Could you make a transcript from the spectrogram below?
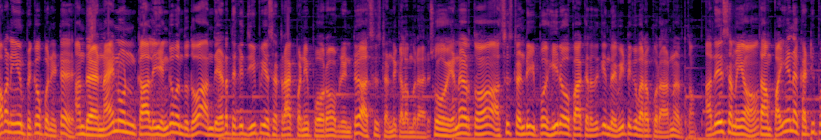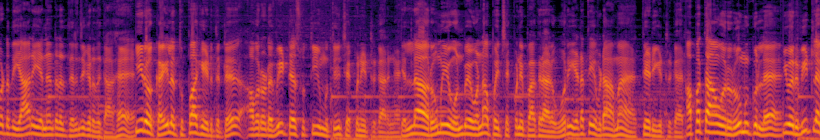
அவனையும் பிக்கப் பண்ணிட்டு அந்த நைன் ஒன் கால் எங்க வந்ததோ அந்த இடத்துக்கு ஜிபிஎஸ் ட்ராக் பண்ணி போறோம் அப்படின்ட்டு அசிஸ்டன்ட் கிளம்புறாரு. சோ என்ன அர்த்தம்? அசிஸ்டன்ட் இப்போ ஹீரோவை பாக்குறதுக்கு இந்த வீட்டுக்கு வர போறாருன்னு அர்த்தம். அதே சமயம் தான் பையனை கட்டி போட்டது யாரு என்னன்றது தெரிஞ்சுக்கிறதுக்காக ஹீரோ கையில துப்பாக்கி எடுத்துட்டு அவரோட வீட்டை சுத்தியும் முத்தியும் செக் பண்ணிட்டு இருக்காங்க எல்லா ரூமையும் ஒன் பை ஒன்னா போய் செக் பண்ணி பாக்குறாரு. ஒரு இடத்தையும் விடாம தேடிக்கிட்டு இருக்காரு. அப்பதான் ஒரு ரூமுக்குள்ள இவர் வீட்டுல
